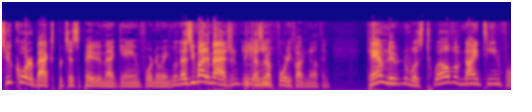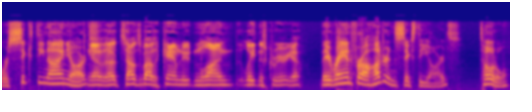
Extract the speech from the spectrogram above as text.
two quarterbacks participated in that game for New England, as you might imagine, because they're up 45 to nothing. Cam Newton was 12 of 19 for 69 yards. Yeah, that sounds about a Cam Newton line late in his career. Yeah. They ran for 160 yards total.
